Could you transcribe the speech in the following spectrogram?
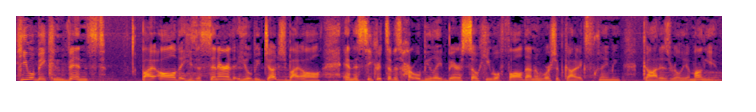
he will be convinced by all that he's a sinner, that he will be judged by all, and the secrets of his heart will be laid bare. So he will fall down and worship God, exclaiming, God is really among you.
